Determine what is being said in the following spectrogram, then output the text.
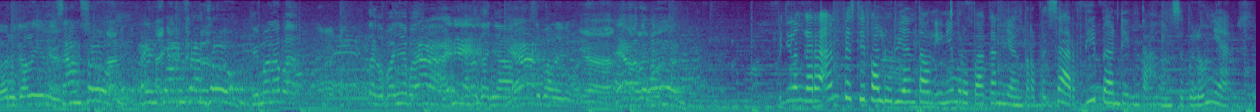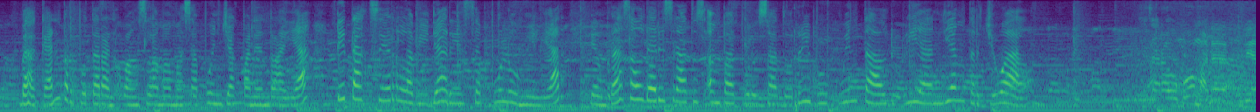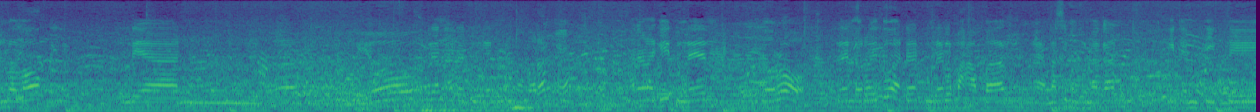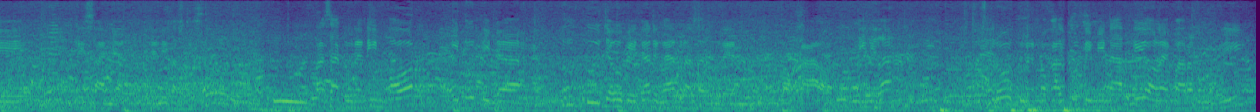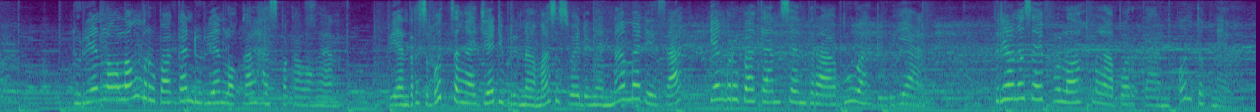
Baru kali ini. Samsung, handphone Samsung. Gimana Pak? Tanggapannya Pak? Nah, ini. Tanya Ya. ini Pak. Ya, Ya. Penyelenggaraan Festival Durian tahun ini merupakan yang terbesar dibanding tahun sebelumnya. Bahkan perputaran uang selama masa puncak panen raya ditaksir lebih dari 10 miliar yang berasal dari 141 ribu kuintal durian yang terjual. secara umum ada durian lolok, durian eh, boyo, kemudian ada durian barang ya. Ada lagi durian doro. Durian doro itu ada durian lemah abang, nah, masih menggunakan identitas desanya, identitas desa. Rasa durian impor itu tidak tentu jauh beda dengan rasa durian lokal. Inilah justru durian lokal itu diminati oleh para pembeli Durian lolong merupakan durian lokal khas Pekalongan. Durian tersebut sengaja diberi nama sesuai dengan nama desa yang merupakan sentra buah durian. Triana Saifullah melaporkan untuk NET.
